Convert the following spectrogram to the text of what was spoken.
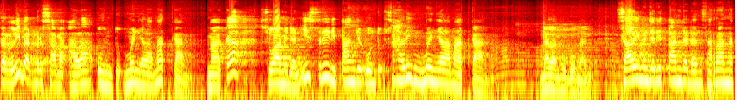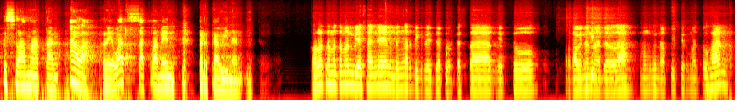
terlibat bersama Allah untuk menyelamatkan. Maka suami dan istri dipanggil untuk saling menyelamatkan dalam hubungan. Saling menjadi tanda dan sarana keselamatan Allah lewat sakramen perkawinan itu. Kalau teman-teman biasanya yang dengar di gereja Protestan itu perkawinan adalah menggenapi firman Tuhan,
